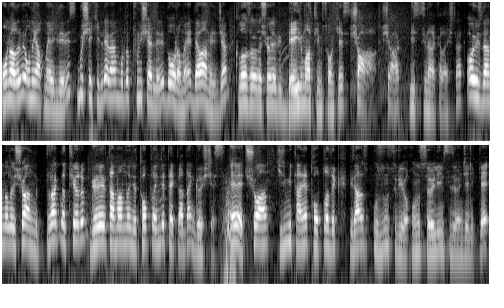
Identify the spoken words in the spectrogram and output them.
Onu alır ve onu yapmaya gideriz. Bu şekilde ben burada Punisher'leri doğramaya devam edeceğim. Closer'a da şöyle bir beğirme atayım son kez. Şak şak gitsin arkadaşlar. O yüzden dolayı şu anlık duraklatıyorum. Görev tamamlanınca toplayınca tekrardan görüşeceğiz. Evet şu an 20 tane topladık. Biraz uzun sürüyor onu söyleyeyim size öncelikle.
